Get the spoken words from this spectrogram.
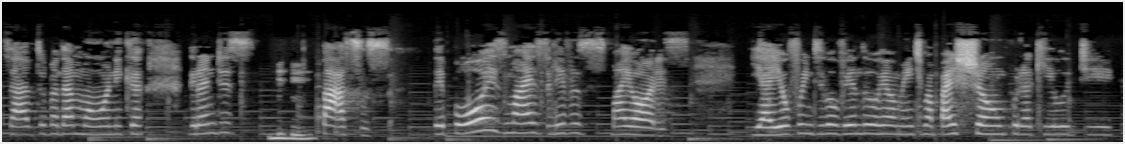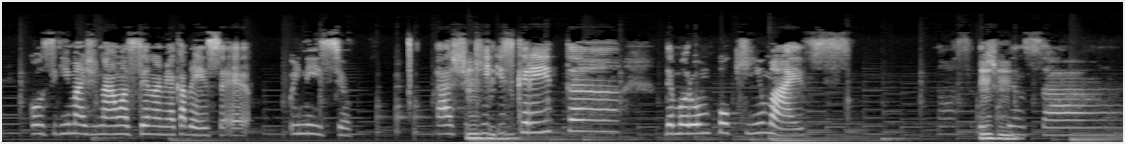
sabe? Turma da Mônica. Grandes uhum. passos. Depois, mais livros maiores. E aí eu fui desenvolvendo realmente uma paixão por aquilo de conseguir imaginar uma cena na minha cabeça. É o início. Acho uhum. que escrita demorou um pouquinho mais. Nossa, deixa uhum. eu pensar.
